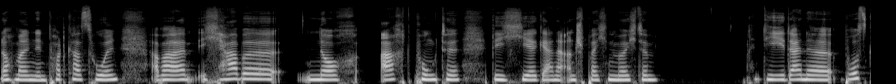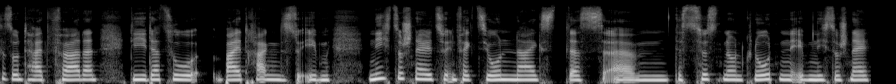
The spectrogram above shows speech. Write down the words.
nochmal in den Podcast holen. Aber ich habe noch acht Punkte, die ich hier gerne ansprechen möchte die deine Brustgesundheit fördern, die dazu beitragen, dass du eben nicht so schnell zu Infektionen neigst, dass ähm, das Zysten und Knoten eben nicht so schnell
